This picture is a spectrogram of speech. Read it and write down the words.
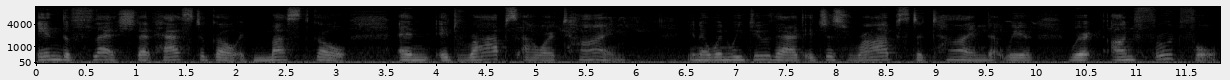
in the flesh that has to go. It must go. And it robs our time. You know, when we do that, it just robs the time that we're we're unfruitful.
